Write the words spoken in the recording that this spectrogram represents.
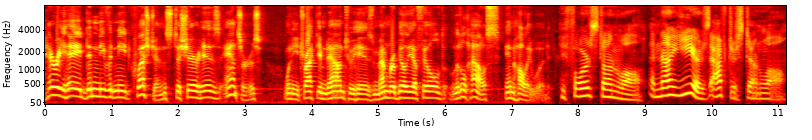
Harry Hay didn't even need questions to share his answers when he tracked him down to his memorabilia filled little house in Hollywood. Before Stonewall, and now years after Stonewall,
